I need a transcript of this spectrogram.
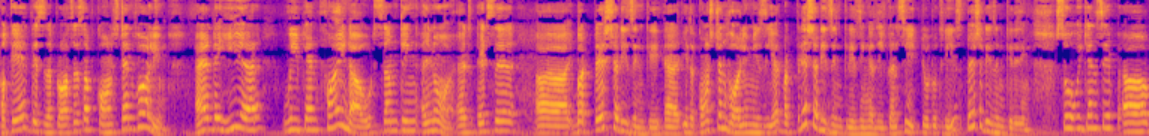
Okay this is a process of constant volume. And here we can find out something you know it's a uh, but pressure is increasing uh, the constant volume is here but pressure is increasing as you can see 2 to 3 is pressure is increasing. So we can say uh,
